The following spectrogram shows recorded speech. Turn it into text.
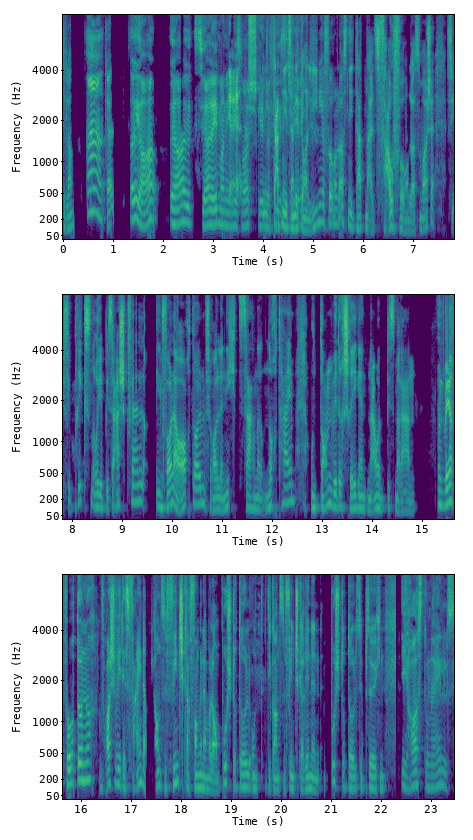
die Land Ah, Gell? oh ja, ja, jetzt, ja, ich meine, Ja, ich weiß, Ich geographie taten ist jetzt auch nicht an Linie fahren lassen, ich taten als V fahren lassen, weißt du? Für, für Brixen habe ich bis Aschgefell, in voller Achtalm, für alle Nicht-Sarner Nordheim und dann wieder schräg entnau bis Maran. Und wer fährt da noch? Weißt du, wie das fein? Die ganzen Finchker fangen einmal an Pustertal und die ganzen Finchkerinnen Pustertal zu besuchen. Ich hasse Tunnels.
